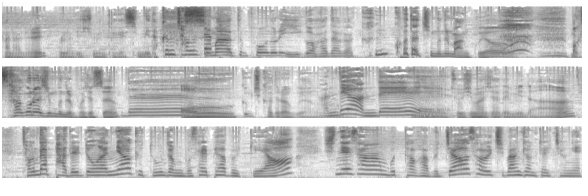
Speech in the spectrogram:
하나를 골라주시면 되겠습니다. 그럼 정답- 스마트폰으로 이거 하다가 큰 코 다친 분들 많고요. 막 사고 나신 분들 보셨어요? 네. 어우, 끔찍하더라고요. 안 돼요, 안 돼. 네, 조심하셔야 됩니다. 정답 받을 동안요, 교통정보 살펴볼게요. 시내 상황부터 가보죠. 서울지방경찰청의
